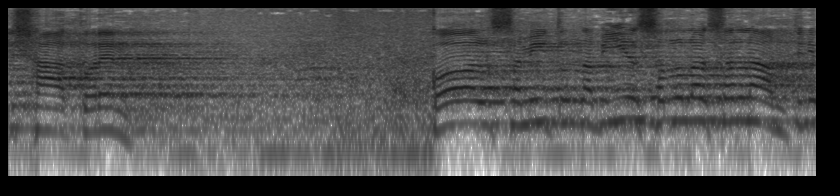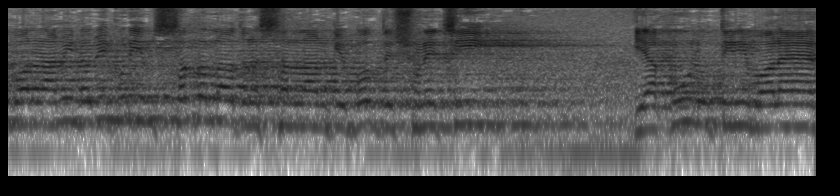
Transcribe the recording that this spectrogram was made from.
ইরশাদ করেন। কল সামিতুন নবী সাল্লাল্লাহু সাল্লাম তিনি বলেন, আমি নবী করিম সাল্লাল্লাহু সাল্লামকে বলতে শুনেছি। ইয়াকুলু, তিনি বলেন,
